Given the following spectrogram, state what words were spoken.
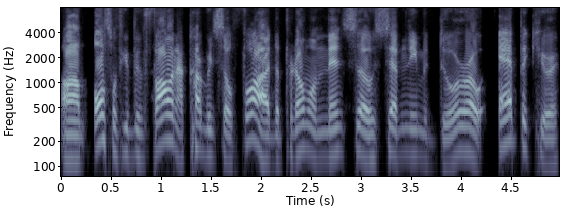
Um, also, if you've been following our coverage so far, the Perdomo Menso 70 Maduro Epicure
